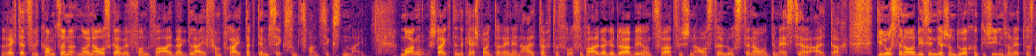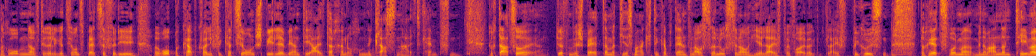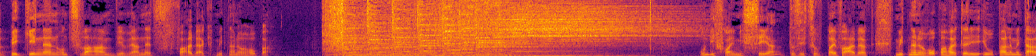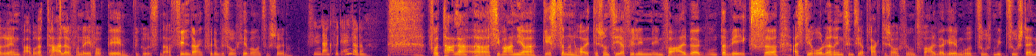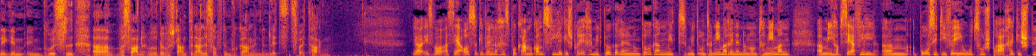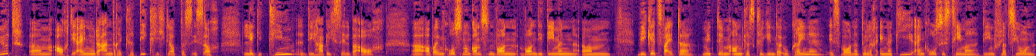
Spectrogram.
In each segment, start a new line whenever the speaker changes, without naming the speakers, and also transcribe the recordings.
Recht herzlich willkommen zu einer neuen Ausgabe von Vorarlberg Live am Freitag, dem 26. Mai. Morgen steigt in der Cashpoint Arena in Altach das große Vorarlberger Derby und zwar zwischen Austria Lustenau und dem SCR Altach. Die Lustenauer, die sind ja schon durch und die schielen schon etwas nach oben auf die Relegationsplätze für die Europacup Qualifikationsspiele, während die Altacher noch um den Klassenhalt kämpfen. Doch dazu dürfen wir später Matthias Mack, den Kapitän von Austria Lustenau, hier live bei Vorarlberg Live begrüßen. Doch jetzt wollen wir mit einem anderen Thema beginnen und zwar, wir werden jetzt Vorarlberg mitten in Europa. Und ich freue mich sehr, dass ich zu, bei Vorarlberg mitten in Europa heute die EU-Parlamentarierin Barbara Thaler von der EVP begrüßen darf. Vielen Dank für den Besuch hier bei uns im Studio.
Vielen Dank für die Einladung.
Frau Thaler, äh, Sie waren ja gestern und heute schon sehr viel in, in Vorarlberg unterwegs. Äh, als Tirolerin sind Sie ja praktisch auch für uns Vorarlberger irgendwo zu, mit zuständig im, in Brüssel. Äh, was war oder was stand denn alles auf dem Programm in den letzten zwei Tagen?
Ja, es war ein sehr außergewöhnliches Programm, ganz viele Gespräche mit Bürgerinnen und Bürgern, mit, mit Unternehmerinnen und Unternehmern. Ähm, ich habe sehr viel ähm, positive EU-Zusprache gespürt, ähm, auch die eine oder andere Kritik. Ich glaube, das ist auch legitim, die habe ich selber auch. Äh, aber im Großen und Ganzen waren, waren die Themen, ähm, wie geht's weiter mit dem Angriffskrieg in der Ukraine. Es war natürlich Energie ein großes Thema, die Inflation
